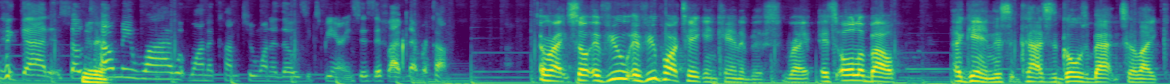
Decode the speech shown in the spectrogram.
Yeah. got it. So yeah. tell me why I would want to come to one of those experiences if I've never come. All right. So if you if you partake in cannabis, right, it's all about again, this kind of goes back to like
